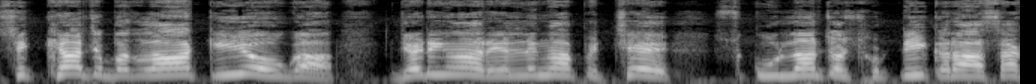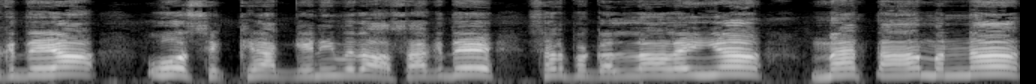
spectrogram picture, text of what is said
ਸਿੱਖਿਆ 'ਚ ਬਦਲਾਅ ਕੀ ਹੋਊਗਾ? ਜਿਹੜੀਆਂ ਰੇਲੀਆਂ ਪਿੱਛੇ ਸਕੂਲਾਂ 'ਚੋਂ ਛੁੱਟੀ ਕਰਾ ਸਕਦੇ ਆ, ਉਹ ਸਿੱਖਿਆ ਅੱਗੇ ਨਹੀਂ ਵਧਾ ਸਕਦੇ, ਸਿਰਫ ਗੱਲਾਂ ਲਈਆਂ, ਮੈਂ ਤਾਂ ਮੰਨਾ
